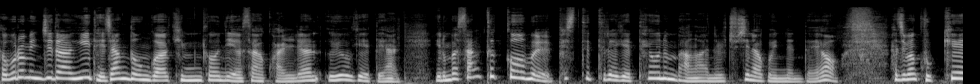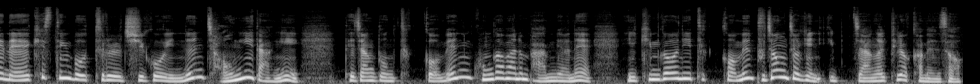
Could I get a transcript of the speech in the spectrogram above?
더불어민주당이 대장동과 김건희 여사 관련 의혹에 대한 이른바 쌍특검을 패스트트랙에 태우는 방안을 추진하고 있는데요. 하지만 국회 내 캐스팅 보트를 쥐고 있는 정의당이 대장동 특검엔 공감하는 반면에 이 김건희 특검엔 부정적인 입장을 피력하면서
